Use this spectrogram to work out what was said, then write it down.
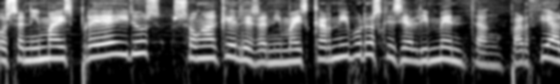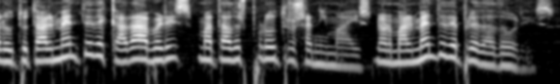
Os animais preeiros son aqueles animais carnívoros que se alimentan parcial ou totalmente de cadáveres matados por outros animais, normalmente depredadores.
